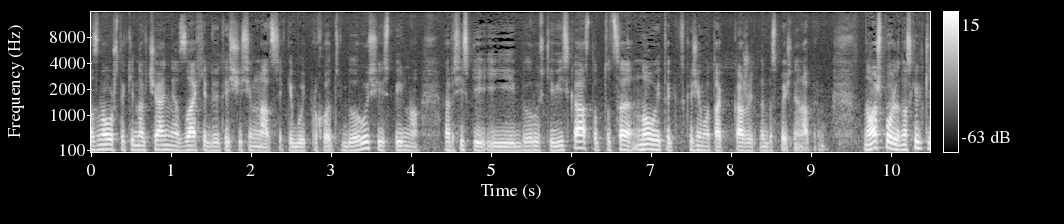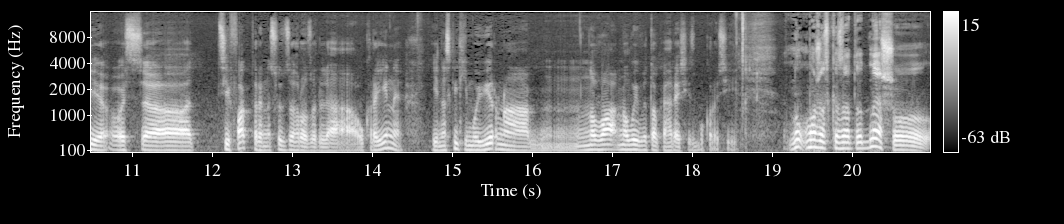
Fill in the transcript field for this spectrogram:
знову ж таки навчання Захід 2017, які будуть проходити в Білорусі спільно російські і білоруські війська. Тобто, це новий, так скажімо так, кажуть, небезпечний напрямок. На ваш погляд, наскільки ось ці фактори несуть загрозу для України, і наскільки ймовірна нова новий виток агресії з боку Росії? Ну, можу сказати одне, що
